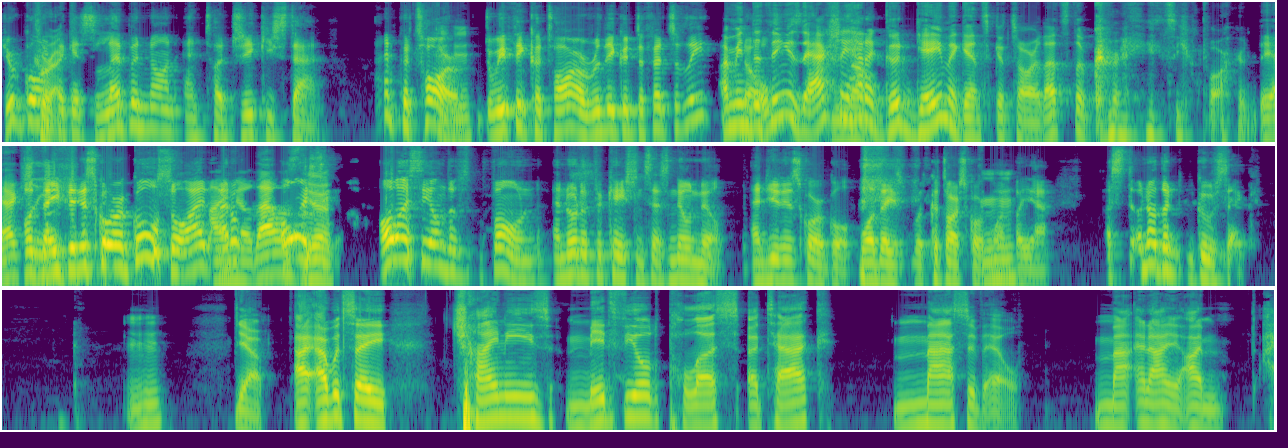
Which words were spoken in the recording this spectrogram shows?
You're going up Correct. against Lebanon and Tajikistan and Qatar. Mhm. Do we think Qatar are really good defensively? I mean, No. the thing is, they actually had a good game against Qatar. That's the crazy part. They actually, but they didn't score a goal, so I, I, I don't. know that was all, I the- see, all I see on the phone, a notification says nil nil, and you didn't score a goal. Well, they Qatar scored one, Mhm. but yeah, st- another goose egg. hmm Yeah, I, I would say Chinese midfield plus attack, massive L. Ma- and I, I'm, I,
